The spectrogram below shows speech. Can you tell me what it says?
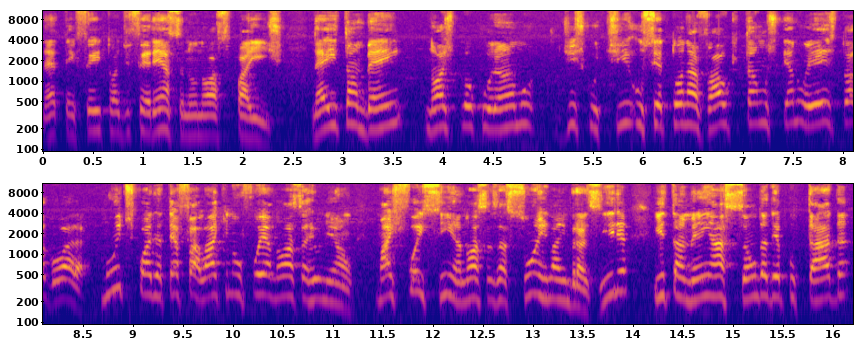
né? tem feito a diferença no nosso país. Né? E também nós procuramos discutir o setor naval que estamos tendo êxito agora. Muitos podem até falar que não foi a nossa reunião, mas foi sim as nossas ações lá em Brasília e também a ação da deputada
